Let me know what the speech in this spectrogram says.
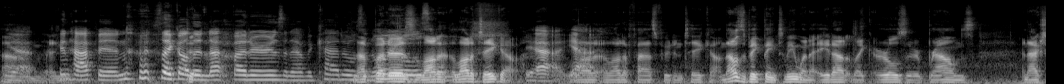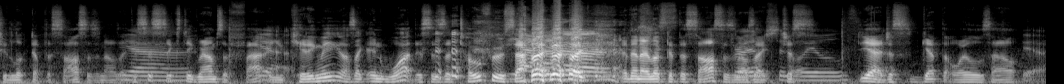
yeah, Um, that and can happen. it's like all the nut butters and avocados. Nut and butters, a lot of a lot of takeout. Yeah, A yeah. lot, of, a lot of fast food and takeout, and that was a big thing to me when I ate out at like Earl's or Brown's, and I actually looked up the sauces, and I was like, "This is 60 grams of fat? Are you kidding me?" I was like, "In what? This is a tofu salad." Yeah. like, and then I looked at the sauces, and I was like, "Just oils. yeah, just get the oils out." Yeah.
